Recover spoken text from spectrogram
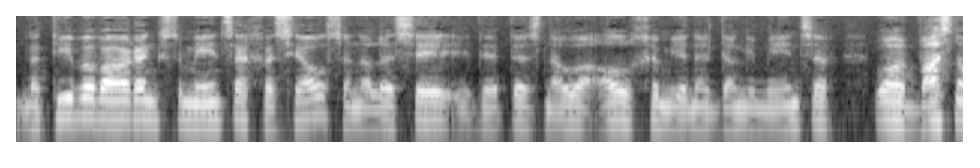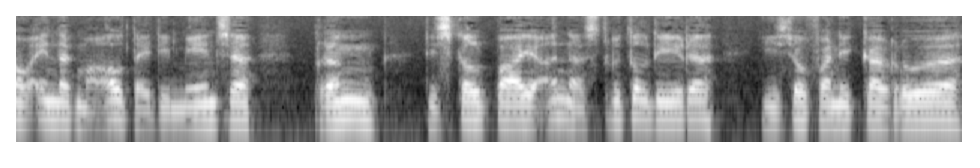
natuurbewaringsmense gesels en hulle sê dit is nou 'n algemene ding die mense of was nog eintlik maar altyd die mense bring die skilpaaie in as troeteldiere hierso van die Karoo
